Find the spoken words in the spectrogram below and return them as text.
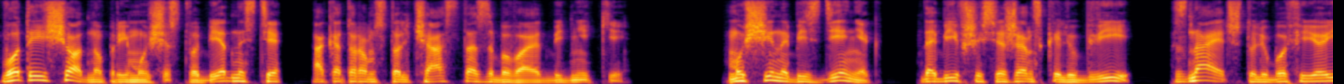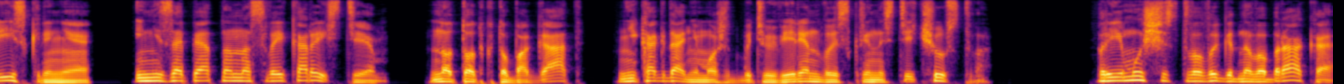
Вот и еще одно преимущество бедности, о котором столь часто забывают бедняки. Мужчина без денег, добившийся женской любви, знает, что любовь ее искренняя и не запятнана своекорыстием, но тот, кто богат, никогда не может быть уверен в искренности чувства. Преимущество выгодного брака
